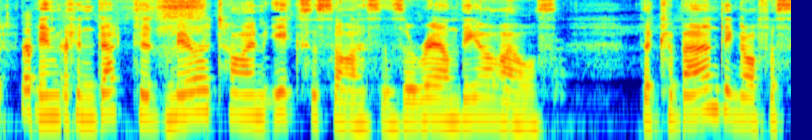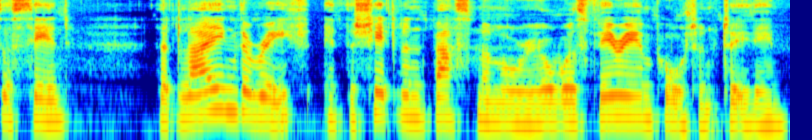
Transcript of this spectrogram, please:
and conducted maritime exercises around the Isles. The commanding officer said that laying the wreath at the Shetland Bus Memorial was very important to them.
